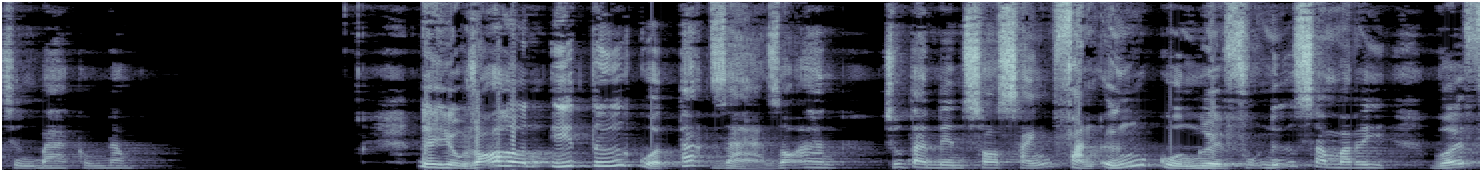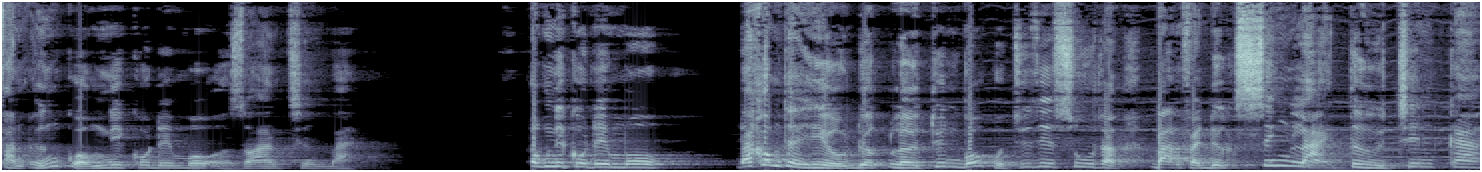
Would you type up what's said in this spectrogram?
chương 3 câu 5. Để hiểu rõ hơn ý tứ của tác giả Gioan, chúng ta nên so sánh phản ứng của người phụ nữ Samari với phản ứng của ông Nicodemo ở Gioan chương 3. Ông Nicodemo đã không thể hiểu được lời tuyên bố của Chúa Giêsu rằng bạn phải được sinh lại từ trên ca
